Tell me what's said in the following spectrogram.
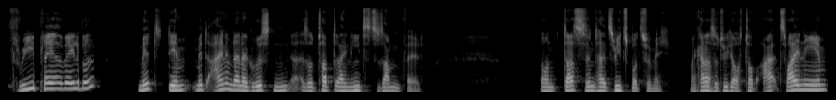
Three Player Available mit dem, mit einem deiner größten, also Top 3 Needs zusammenfällt. Und das sind halt Sweet Spots für mich. Man kann das natürlich auch Top 2 nehmen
